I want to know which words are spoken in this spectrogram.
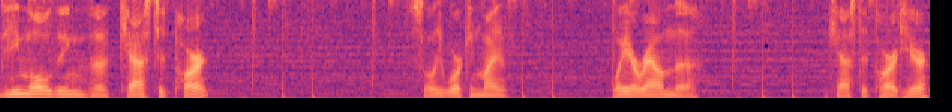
demolding the casted part. Slowly working my way around the, the casted part here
